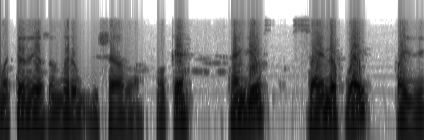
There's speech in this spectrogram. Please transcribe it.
മറ്റൊരു ദിവസം വരും ഇൻഷാല്ല okay thank you sign off bye five G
